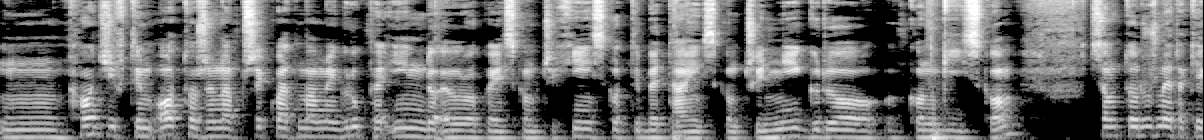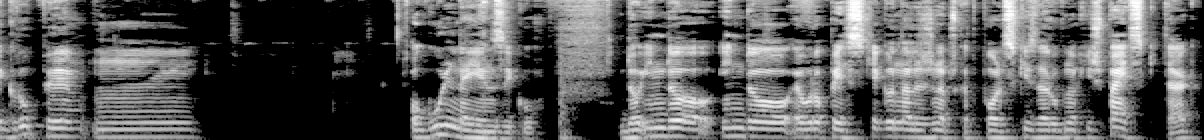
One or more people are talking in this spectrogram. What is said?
Mm, Chodzi w tym o to, że na przykład mamy grupę indoeuropejską, czy chińsko-tybetańską, czy nigro-kongijską. Są to różne takie grupy mm, ogólne języków. Do indo, indoeuropejskiego należy na przykład polski, zarówno hiszpański, tak?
